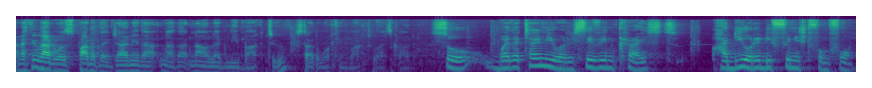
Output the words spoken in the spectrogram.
and I think that was part of the journey that now, that now led me back to start walking back towards God. So by the time you were receiving Christ, had you already finished Form 4?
